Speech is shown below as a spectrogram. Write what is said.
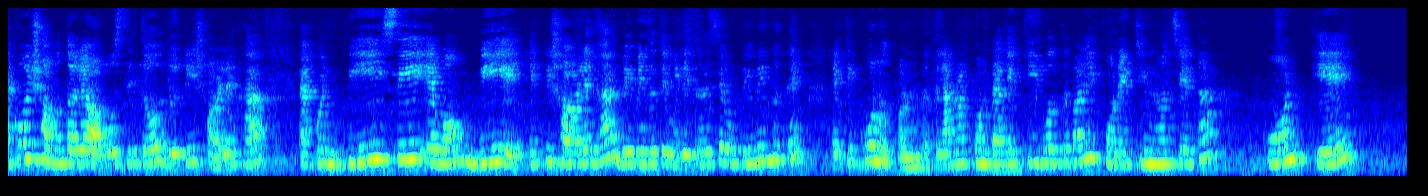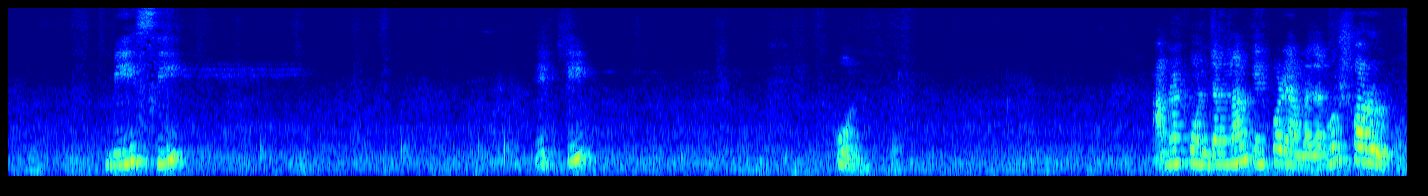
একই সমতলে অবস্থিত দুটি সরলরেখা এখন বি সি এবং বি এ একটি সরলরেখা বি বিন্দুতে মিলিত হয়েছে এবং বি বিন্দুতে একটি কোণ উৎপন্ন হবে। তাহলে আমরা কোনটাকে কি বলতে পারি? কোণের চিহ্ন হচ্ছে এটা। কোণ এ বি সি একটি কোণ। আমরা কোণ জানলাম এরপরে আমরা জানব সরল কোণ।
